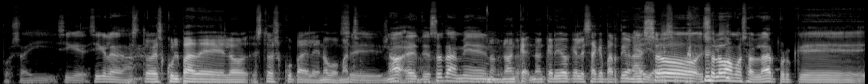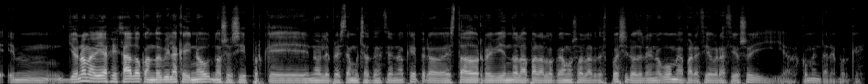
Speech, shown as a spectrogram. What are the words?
pues ahí sigue, sigue la... Esto es culpa de lo- esto es culpa de Lenovo, macho. Sí, O sea, no, eh, de eso también... no, no han, que- no han querido que le saque partido a nadie. a Eso, eso lo vamos a hablar porque em, yo no me había fijado cuando vi la Keynote, no sé si es porque no le presté mucha atención o qué, pero he estado reviéndola para lo que vamos a hablar después y lo de Lenovo me ha parecido gracioso y ya os comentaré por qué.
